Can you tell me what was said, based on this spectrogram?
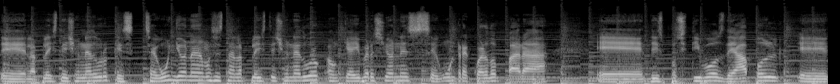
la PlayStation Network, que según yo nada más está en la PlayStation Network, aunque hay versiones, según recuerdo, para eh, dispositivos de Apple, eh,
